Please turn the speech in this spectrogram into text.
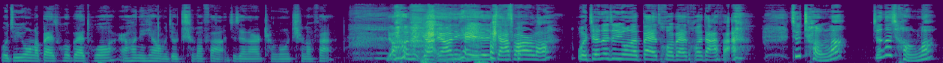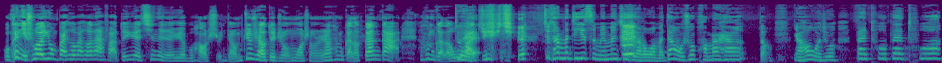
我就用了拜托拜托。然后那天我们就吃了饭，就在那儿成功吃了饭。然后那然然后那天人家就加班了，我真的就用了拜托拜托大法，就成了，真的成了。我跟你说，用拜托拜托大法对越亲的人越不好使，你知道吗？就是要对这种陌生人，让他们感到尴尬，让他们感到无法拒绝。就他们第一次明明拒绝了我们，但我说旁边还要等，然后我就拜托拜托，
